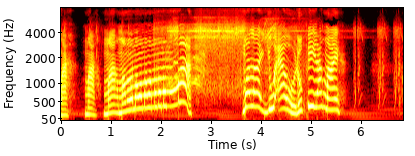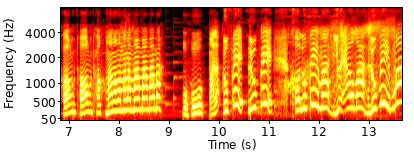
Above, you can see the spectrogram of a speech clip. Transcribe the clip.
มา มา มา มา มา มา มา มา มา มาเลย UL ลูฟี่ร่างใหม่ท้องท้องทองมามามามามามามามาโอ้โหมาแล้วลูฟี่ลูฟี่ขอลูฟี่มา UL มาลูฟี่มา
